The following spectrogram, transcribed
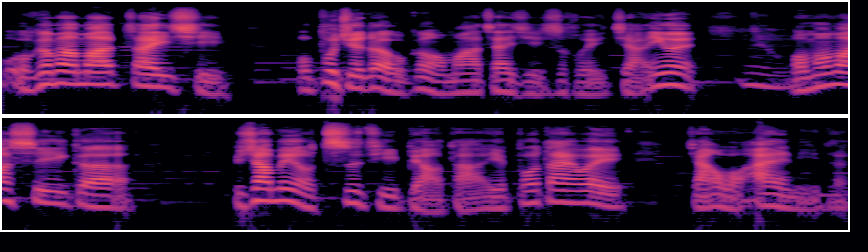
我跟妈妈在一起，我不觉得我跟我妈在一起是回家，因为我妈妈是一个比较没有肢体表达，也不太会讲我爱你的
